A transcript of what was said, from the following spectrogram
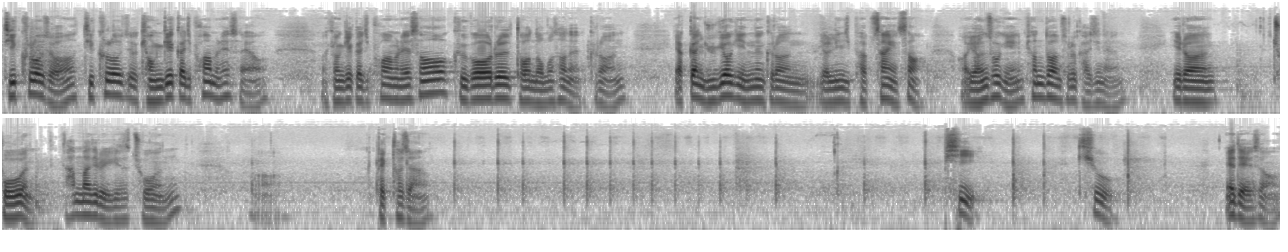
D 클로저, D 클로저 경계까지 포함을 해서요. 어, 경계까지 포함을 해서 그거를 더 넘어서는 그런 약간 유격이 있는 그런 열린 집합 상에서 어, 연속인 편도함수를 가지는 이런 좋은 한마디로 얘기해서 좋은 어, 벡터장 P, Q에 대해서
